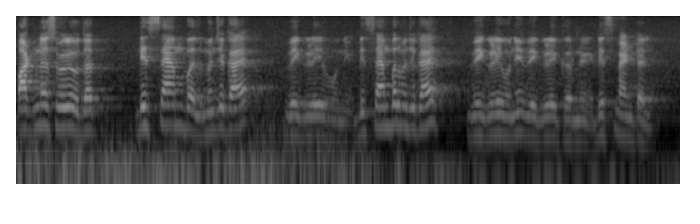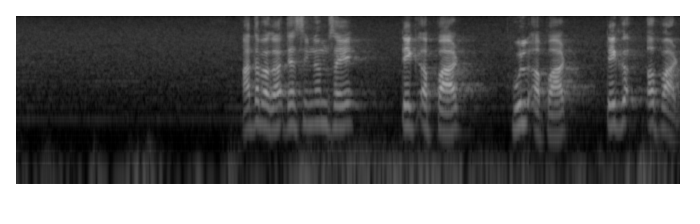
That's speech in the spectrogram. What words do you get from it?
पार्टनर्स वेगळे होतात. डिसेंबल म्हणजे काय? वेगळे होणे. डिसेंबल म्हणजे काय? वेगळे होणे वेगळे करणे. डिसमॅन्टल आता बघा त्या सिनम्स आहे take a part pull a part take a part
